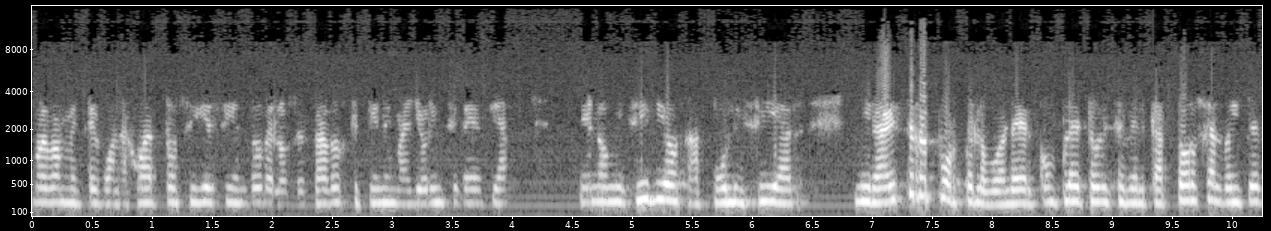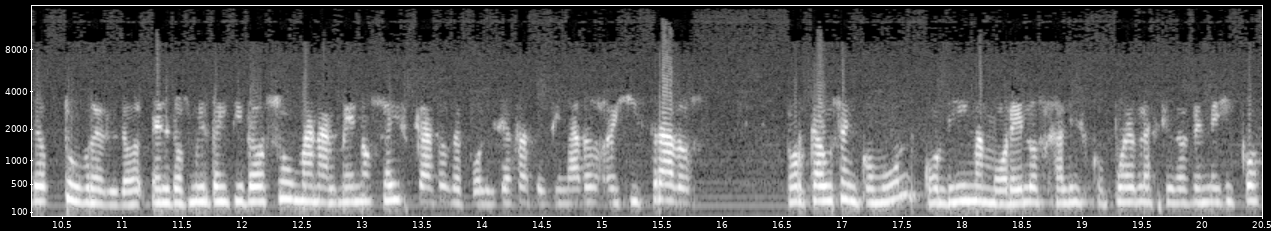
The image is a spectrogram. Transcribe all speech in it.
nuevamente Guanajuato sigue siendo de los estados que tienen mayor incidencia en homicidios a policías. Mira, este reporte lo voy a leer completo, dice del 14 al 20 de octubre del 2022 suman al menos seis casos de policías asesinados registrados por causa en común, Colima, Morelos, Jalisco, Puebla, Ciudad de México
